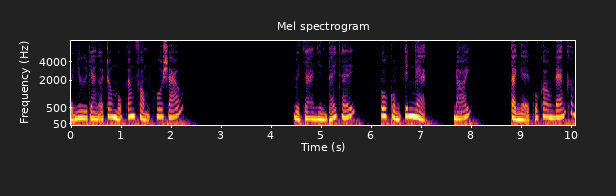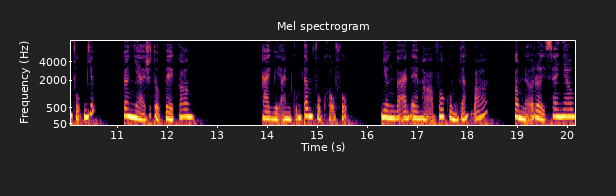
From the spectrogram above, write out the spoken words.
như đang ở trong một căn phòng khô ráo. Người cha nhìn thấy thế, vô cùng kinh ngạc, nói Tài nghệ của con đáng khâm phục nhất, căn nhà sẽ thuộc về con. Hai người anh cũng tâm phục khẩu phục, nhưng ba anh em họ vô cùng gắn bó, không nỡ rời xa nhau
